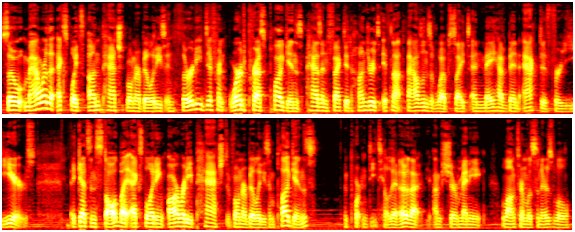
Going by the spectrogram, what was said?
So malware that exploits unpatched vulnerabilities in 30 different WordPress plugins has infected hundreds if not thousands of websites and may have been active for years. It gets installed by exploiting already patched vulnerabilities in plugins. Important detail there that I'm sure many long-term listeners will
